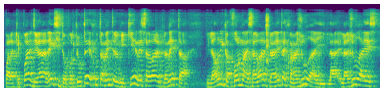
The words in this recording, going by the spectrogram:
para que puedan llegar al éxito, porque ustedes justamente lo que quieren es salvar el planeta y la única forma de salvar el planeta es con ayuda y la, la ayuda es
